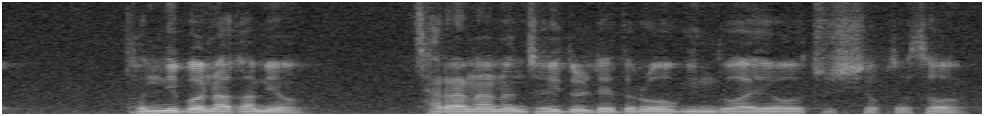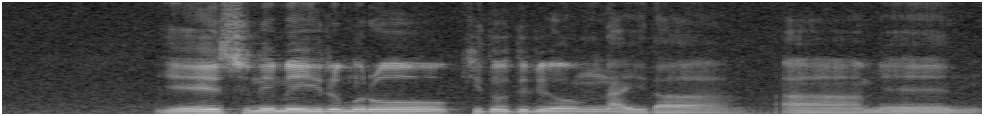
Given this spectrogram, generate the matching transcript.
덧입어 나가며 자라나는 저희들 되도록 인도하여 주시옵소서. 예수님의 이름으로 기도드리옵나이다. 아멘.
